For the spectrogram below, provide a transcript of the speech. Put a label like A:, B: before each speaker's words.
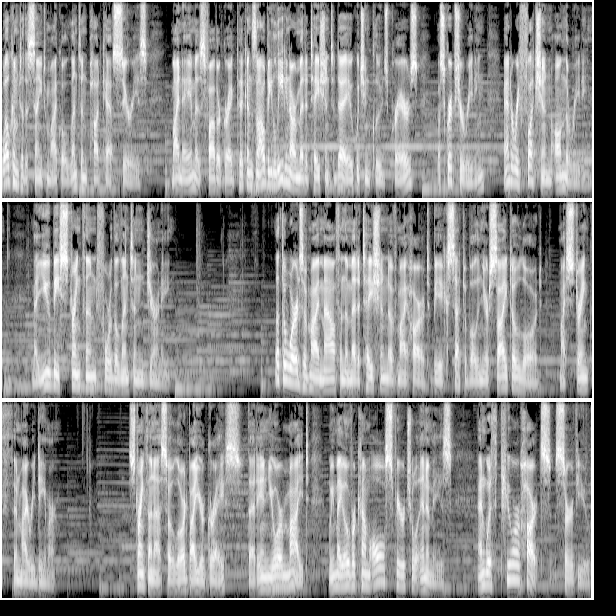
A: Welcome to the St. Michael Lenten Podcast Series. My name is Father Greg Pickens, and I'll be leading our meditation today, which includes prayers, a scripture reading, and a reflection on the reading. May you be strengthened for the Lenten journey. Let the words of my mouth and the meditation of my heart be acceptable in your sight, O Lord, my strength and my Redeemer. Strengthen us, O Lord, by your grace, that in your might we may overcome all spiritual enemies, and with pure hearts serve you.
